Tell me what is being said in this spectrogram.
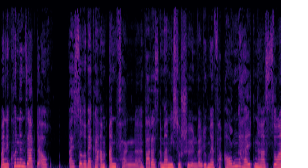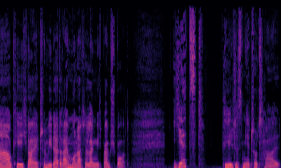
Meine Kundin sagte auch, Weißt du, Rebecca, am Anfang, ne, war das immer nicht so schön, weil du mir vor Augen gehalten hast, so, ah, okay, ich war jetzt schon wieder drei Monate lang nicht beim Sport. Jetzt fehlt es mir total.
